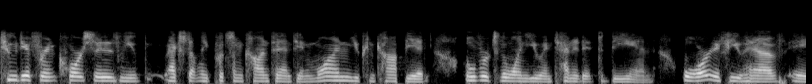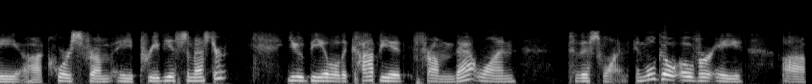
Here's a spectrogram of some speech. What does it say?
two different courses and you accidentally put some content in one, you can copy it over to the one you intended it to be in. Or if you have a uh, course from a previous semester, you'd be able to copy it from that one to this one. And we'll go over a uh,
